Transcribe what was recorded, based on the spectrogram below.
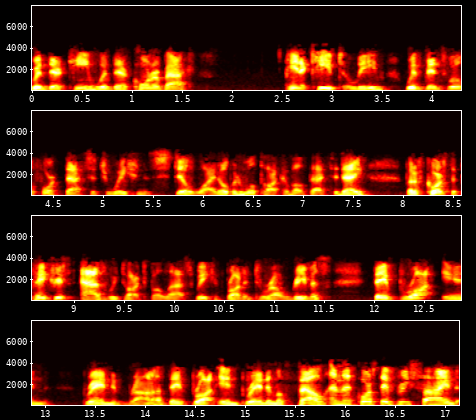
with their team, with their cornerback in Aqib Talib, with Vince Wilfork. That situation is still wide open. We'll talk about that today. But of course, the Patriots, as we talked about last week, have brought in Terrell Revis. They've brought in Brandon Browner. They've brought in Brandon LaFell, and of course, they've re-signed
